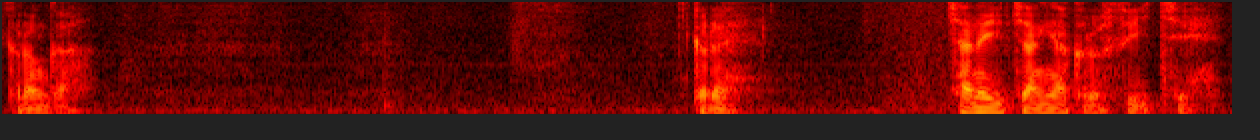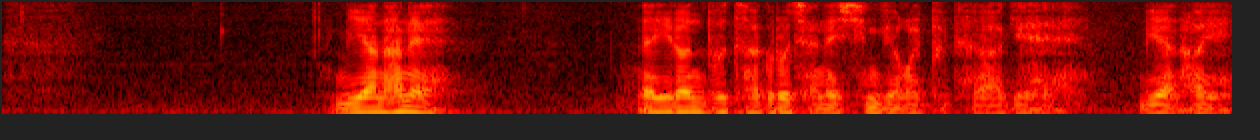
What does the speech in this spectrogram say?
그런가? 그래. 자네 입장이야 그럴 수 있지. 미안하네. 내 이런 부탁으로 자네 심경을 불편하게 해. 미안하이.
